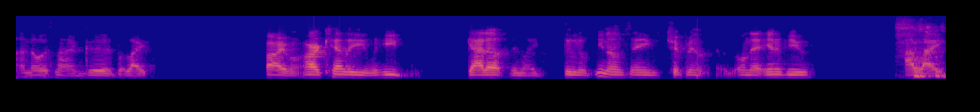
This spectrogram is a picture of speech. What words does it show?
I know it's not good, but like all right, when R. Kelly when he got up and like threw the you know what I'm saying, tripping on that interview, I like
